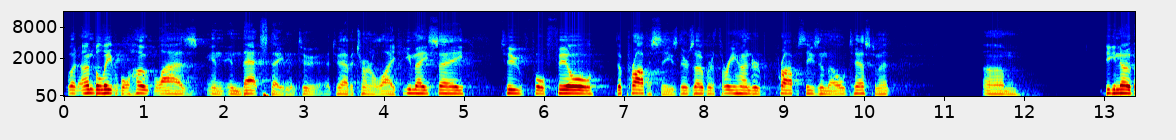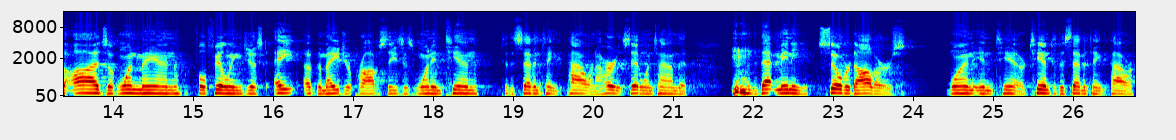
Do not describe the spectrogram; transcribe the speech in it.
What unbelievable hope lies in, in that statement to, to have eternal life. You may say to fulfill the prophecies. There's over 300 prophecies in the Old Testament. Um, do you know the odds of one man fulfilling just eight of the major prophecies is 1 in 10 to the 17th power? And I heard it said one time that that many silver dollars, 1 in 10, or 10 to the 17th power,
